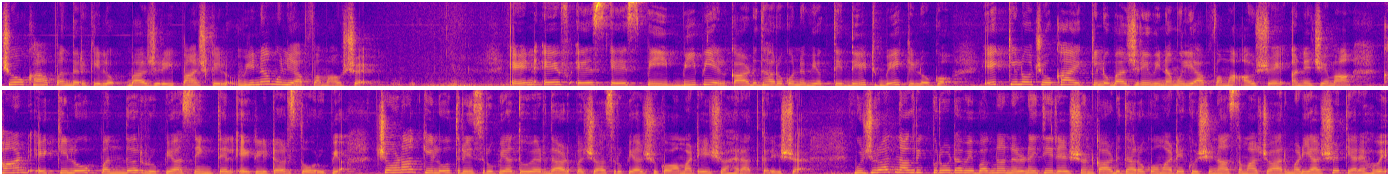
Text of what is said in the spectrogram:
ચોખા પંદર કિલો, બાજરી પાંચ કિલો વિનામૂલ્યે આપવામાં આવશે. એનએફએસએસપી બીપીએલ કાર્ડ ધારકોને વ્યક્તિ દીઠ બે કિલો ઘઉં એક કિલો ચોખા, એક કિલો બાજરી વિનામૂલ્યે આપવામાં આવશે અને જેમાં ખાંડ એક કિલો, પંદર રૂપિયા, સિંગતેલ એક લીટર, સો રૂપિયા, ચણા કિલો ત્રીસ રૂપિયા, તુવેર દાળ પચાસ રૂપિયા ચૂકવવા માટે જાહેરાત કરી છે. ગુજરાત નાગરિક પુરવઠા વિભાગના નિર્ણયથી રેશન કાર્ડ ધારકો માટે ખુશીના સમાચાર મળ્યા છે. ત્યારે હવે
